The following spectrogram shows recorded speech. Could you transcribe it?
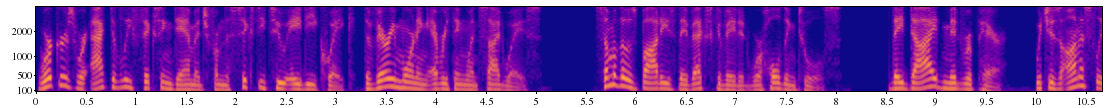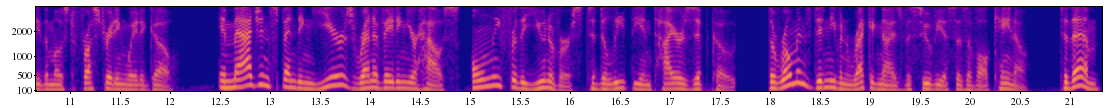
Workers were actively fixing damage from the 62 AD quake, the very morning everything went sideways. Some of those bodies they've excavated were holding tools. They died mid repair, which is honestly the most frustrating way to go. Imagine spending years renovating your house only for the universe to delete the entire zip code. The Romans didn't even recognize Vesuvius as a volcano. To them,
